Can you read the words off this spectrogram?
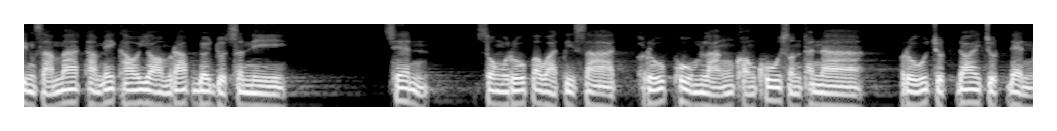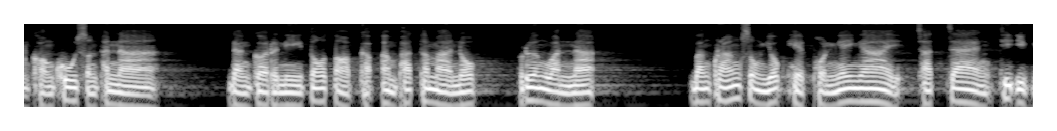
จึงสามารถทำให้เขายอมรับโดยดุษณี เช่น ทรงรู้ประวัติศาสตร์ รู้ภูมิหลังของคู่สนทนา รู้จุดด้อยจุดเด่นของคู่สนทนา ดังกรณีโต้ตอบกับอัมพัทมานพเรื่องวันนะ บางครั้งทรงยกเหตุผลง่ายๆ ชัดแจ้งที่อีก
